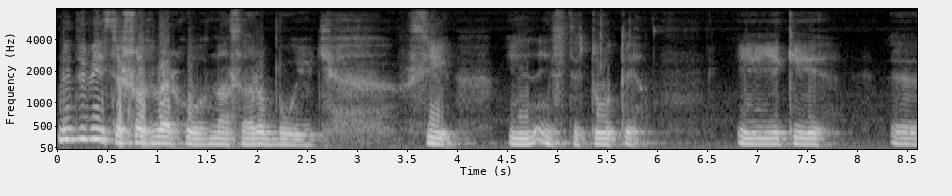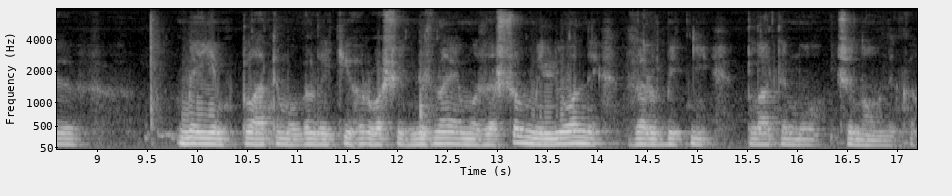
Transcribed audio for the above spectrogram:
Не дивіться, що зверху нас грабують всі інститути, які е, ми їм платимо великі гроші, не знаємо за що, мільйони заробітні платимо чиновникам.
